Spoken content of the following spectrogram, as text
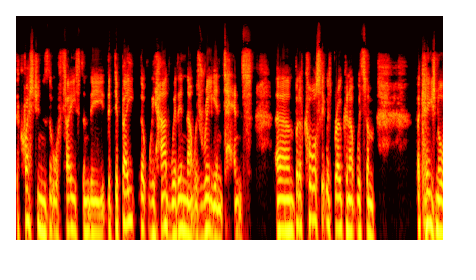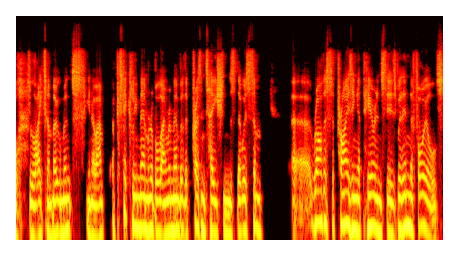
the questions that were faced and the the debate that we had within that was really intense. Um, but of course, it was broken up with some occasional lighter moments. You know, particularly memorable. I remember the presentations. There was some uh, rather surprising appearances within the foils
